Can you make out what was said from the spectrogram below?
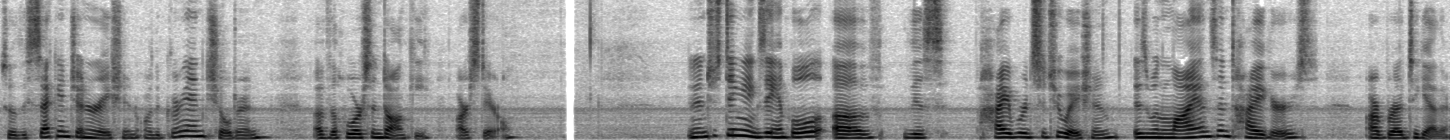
So, the second generation or the grandchildren of the horse and donkey are sterile. An interesting example of this hybrid situation is when lions and tigers are bred together.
